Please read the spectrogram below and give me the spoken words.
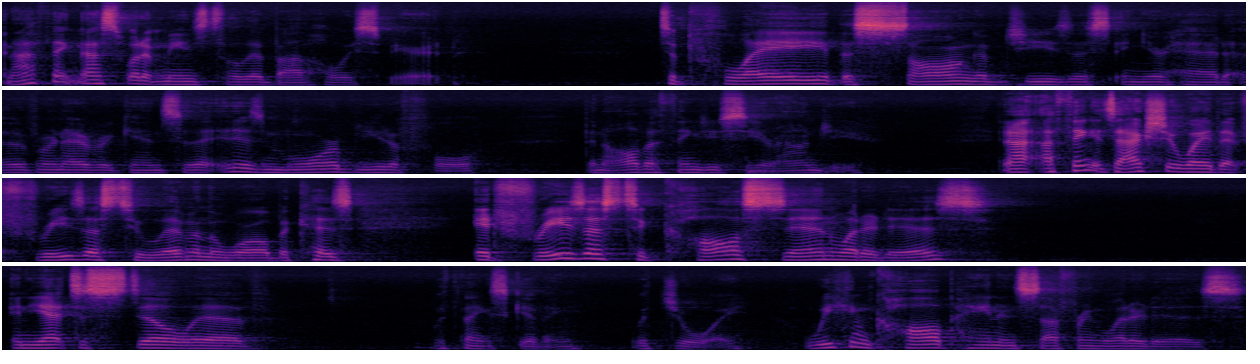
And I think that's what it means to live by the Holy Spirit to play the song of Jesus in your head over and over again so that it is more beautiful than all the things you see around you. And I, think it's actually a way that frees us to live in the world because it frees us to call sin what it is and yet to still live with thanksgiving, with joy. We can call pain and suffering what it is.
